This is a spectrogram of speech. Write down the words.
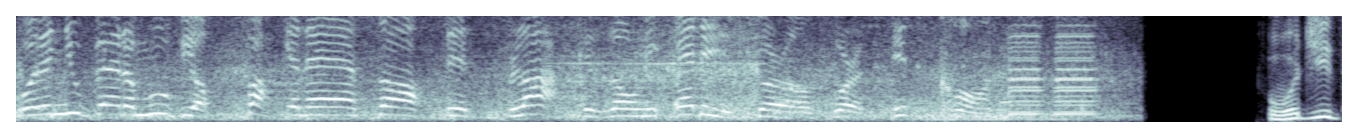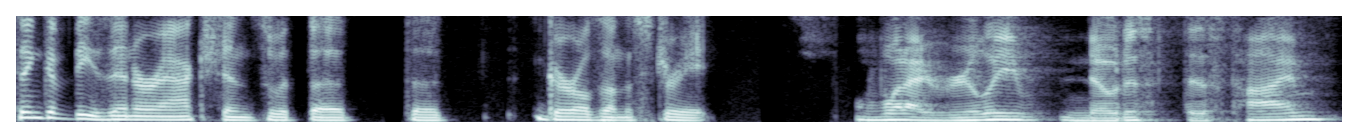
Well, then you better move your fucking ass off this block, because only Eddie's girls work this corner. What do you think of these interactions with the the girls on the street? What I really noticed this time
